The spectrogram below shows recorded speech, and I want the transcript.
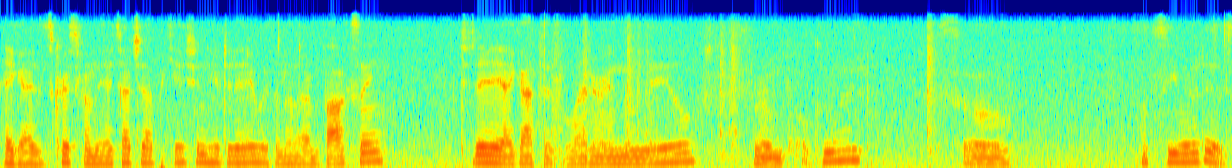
Hey guys, it's Chris from the iTouch application here today with another unboxing. Today I got this letter in the mail from Pokemon, so let's see what it is.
